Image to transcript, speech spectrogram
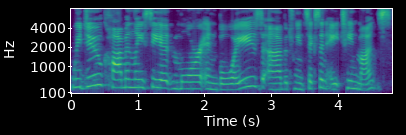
We do commonly see it more in boys uh, between 6 and 18 months.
